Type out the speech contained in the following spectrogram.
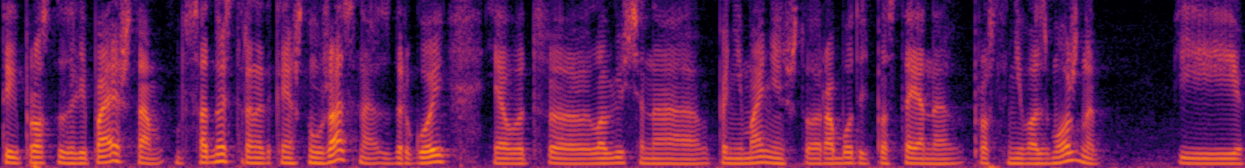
ты просто залипаешь там. С одной стороны, это, конечно, ужасно, с другой, я вот э, ловлюсь на понимании, что работать постоянно просто невозможно, и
